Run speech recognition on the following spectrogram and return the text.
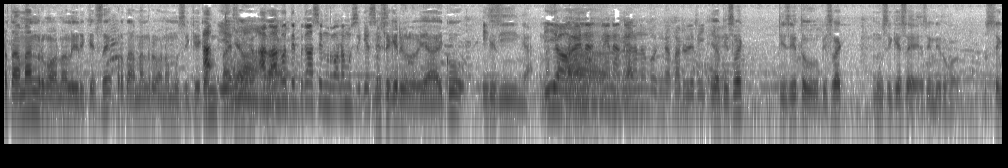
pertama ngrungokno liriknya sih pertama ngrungokno musiknya Ah, kan iya, banyak iya. aku Nah, aku tipikal sing ngrungokno musiknya sih. musiknya dulu ya iku Easy enggak? Iya, enak, enak, enak, apa enggak baru lirik. ya biswek di situ biswek musiknya sih sing di rumah sing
